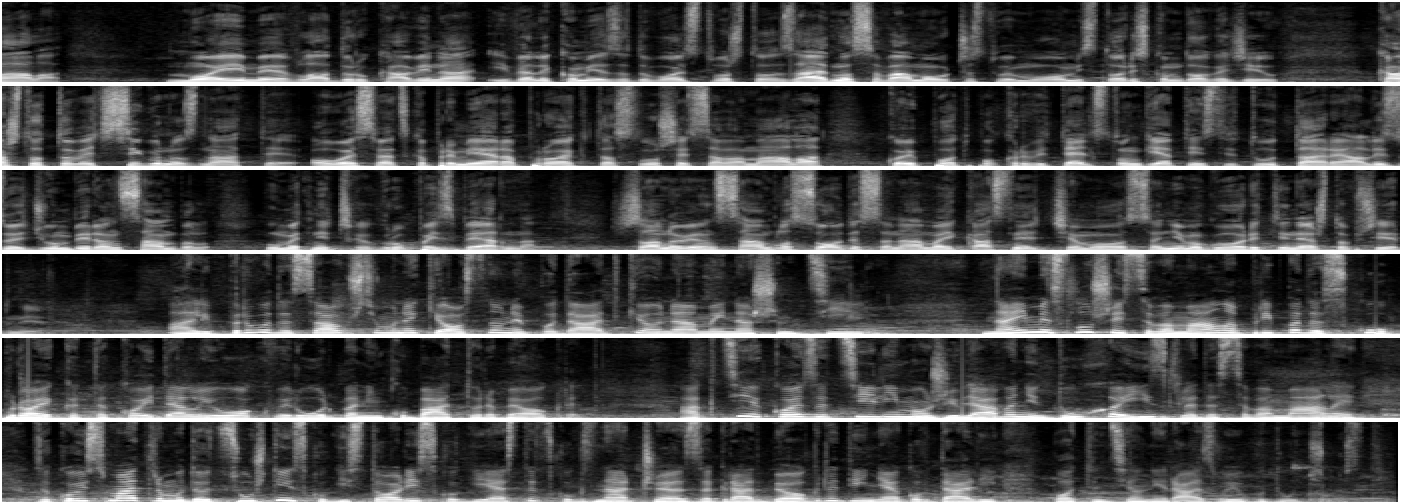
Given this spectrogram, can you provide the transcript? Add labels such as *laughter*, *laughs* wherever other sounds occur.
Mala. Moje ime je Vlado Rukavina i veliko mi je zadovoljstvo što zajedno sa vama učestvujemo u ovom istorijskom događaju. Kao što to već sigurno znate, ovo je svetska premijera projekta Slušaj Savamala, koji pod pokroviteljstvom Gete instituta realizuje Džumbir Ensemble, umetnička grupa iz Berna. Članovi ansambla su ovde sa nama i kasnije ćemo sa njima govoriti nešto opširnije. Ali prvo da saopštimo neke osnovne podatke o nama i našem cilju. Naime, Slušaj Savamala pripada skupu projekata koji deluju u okviru Urban Inkubatora Beograd. Akcije koje za cilj ima oživljavanje duha i izgleda Savamale, za koju smatramo da je od suštinskog, istorijskog i estetskog značaja za grad Beograd i njegov dalji potencijalni razvoj u budućnosti.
